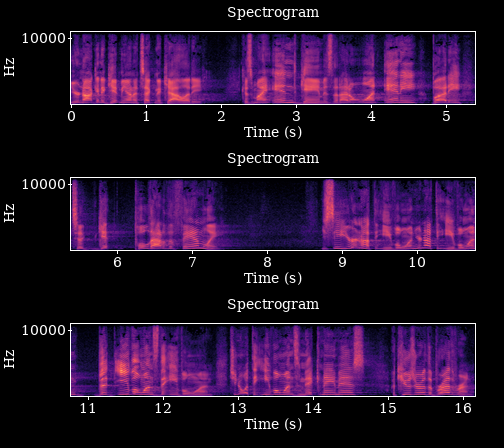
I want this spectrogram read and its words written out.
you're not going to get me on a technicality. Because my end game is that I don't want anybody to get pulled out of the family. You see, you're not the evil one. You're not the evil one. The evil one's the evil one. Do you know what the evil one's nickname is? Accuser of the brethren.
